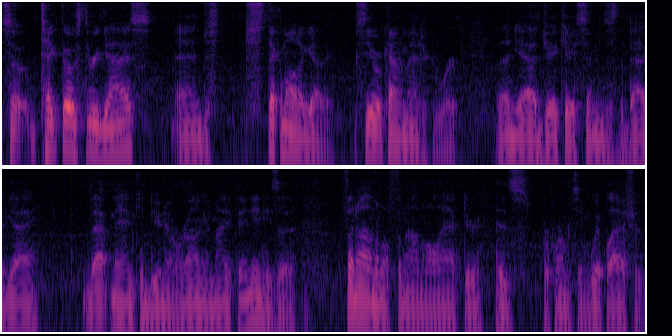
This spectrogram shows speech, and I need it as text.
So take those three guys and just stick them all together. See what kind of magic would work. And then add J.K. Simmons as the bad guy. That man can do no wrong, in my opinion. He's a phenomenal, phenomenal actor. His performance in Whiplash is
